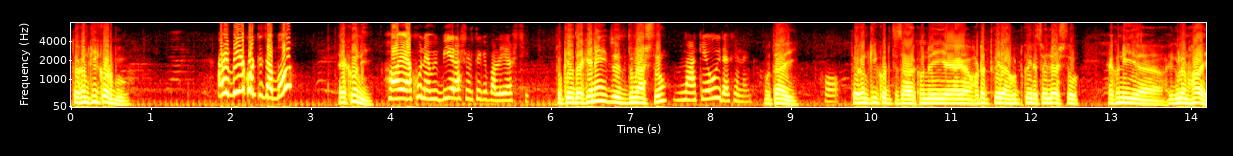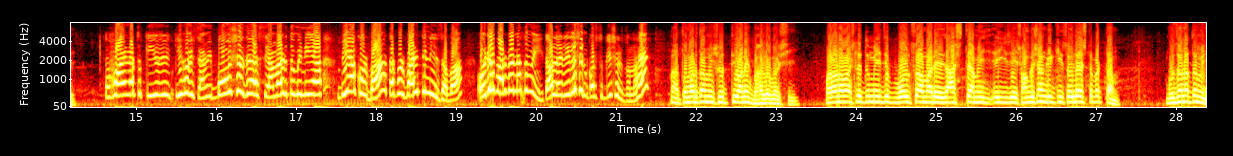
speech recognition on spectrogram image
তো এখন কি করব? আমি বিয়ে করতে যাব? এখনই? হয় এখনই আমি বিয়ের আসর থেকে পালাই আসছি। তো কেউ দেখে নেই? যে তুমি আসছো? না কেউই দেখে নাই। ও তাই? হ তো এখন কি করতে চাও এখন এই হঠাৎ করে হুট করে চলে আসছো? এখনই এগুলো হয়? তো হয় না তো কি কি হয়েছে? আমি বউ সাজে আছি আমার তুমি নিয়ে বিয়ে করবা তারপর বাড়িতে নিয়ে যাবা। ওইটাও পারবে না তুমি? তাহলে রিলেশন করছ কিসের জন্য হ্যাঁ? না তোমার তো আমি সত্যি অনেক ভালোবাসি। ভালো না বাসলে তুমি এই যে বলছো আমার আসতে আমি এই যে সঙ্গে সঙ্গে কি চলে আসতে পারতাম? বুঝো না তুমি?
